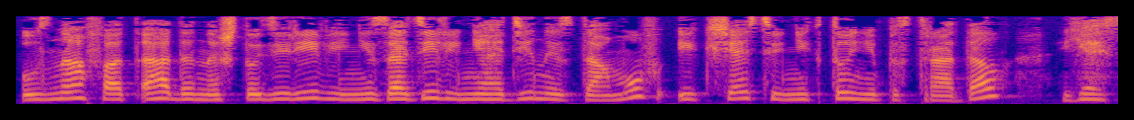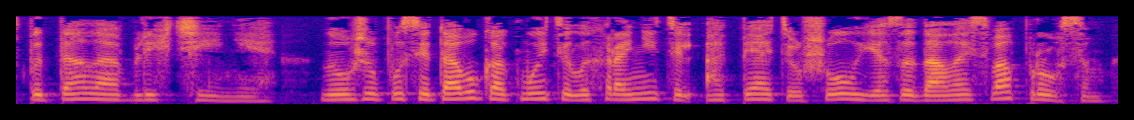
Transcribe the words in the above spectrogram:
Узнав от Адана, что деревья не задели ни один из домов и, к счастью, никто не пострадал, я испытала облегчение – но уже после того, как мой телохранитель опять ушел, я задалась вопросом,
